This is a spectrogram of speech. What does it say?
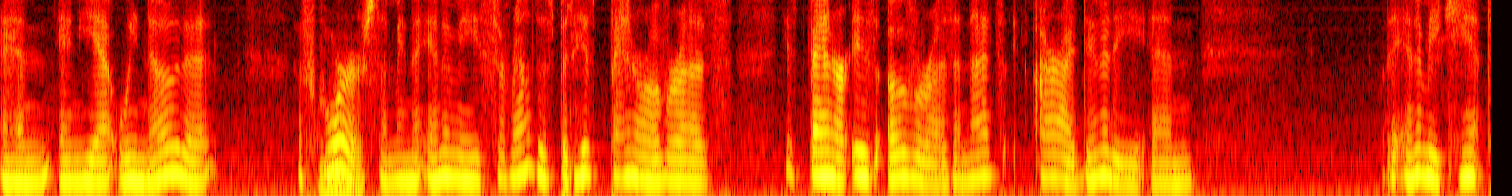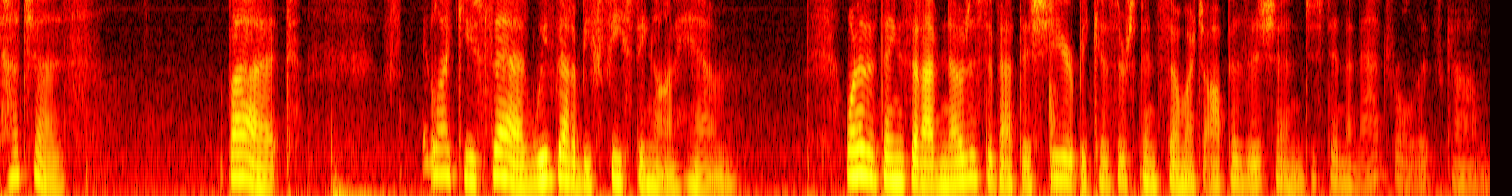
and and yet we know that, of mm. course, I mean, the enemy surrounds us, but His banner over us, His banner is over us, and that's our identity, and the enemy can't touch us. But, like you said, we've got to be feasting on Him. One of the things that I've noticed about this year, because there's been so much opposition just in the natural that's come,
